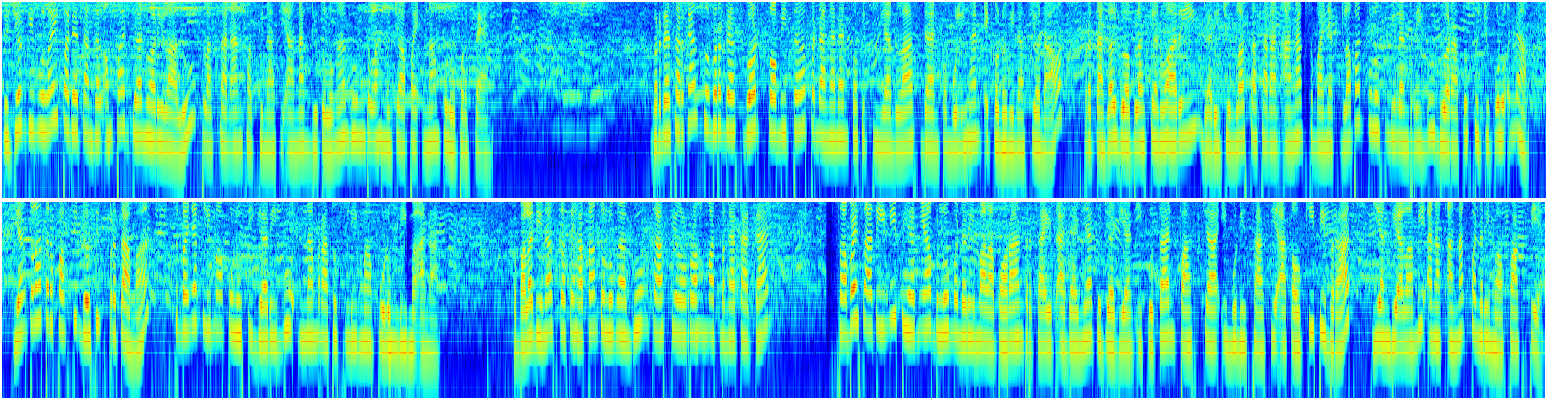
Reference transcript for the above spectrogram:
Sejak dimulai pada tanggal 4 Januari lalu, pelaksanaan vaksinasi anak di Tulungagung telah mencapai 60 persen. Berdasarkan sumber dashboard Komite Penanganan COVID-19 dan Pemulihan Ekonomi Nasional, pertanggal 12 Januari dari jumlah sasaran anak sebanyak 89.276 yang telah tervaksin dosis pertama sebanyak 53.655 anak. Kepala Dinas Kesehatan Tulungagung Kasil Rohmat mengatakan, Sampai saat ini pihaknya belum menerima laporan terkait adanya kejadian ikutan pasca imunisasi atau KIPI berat yang dialami anak-anak penerima vaksin.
